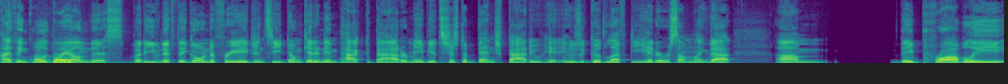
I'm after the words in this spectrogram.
I think we'll Uh, agree on this, but even if they go into free agency, don't get an impact bat, or maybe it's just a bench bat who hit who's a good lefty hitter or something like that. Um, they probably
